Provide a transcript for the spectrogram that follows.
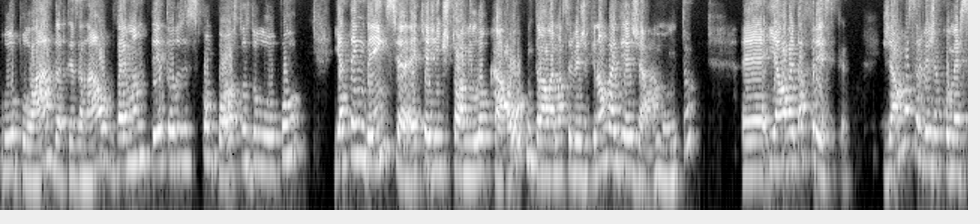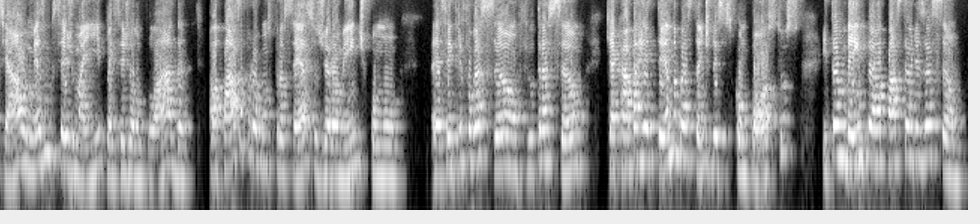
lupulada, artesanal, vai manter todos esses compostos do lúpulo. E a tendência é que a gente tome local, então ela é uma cerveja que não vai viajar muito, é, e ela vai estar fresca. Já uma cerveja comercial, mesmo que seja uma IPA e seja lupulada, ela passa por alguns processos, geralmente, como é, centrifugação, filtração, que acaba retendo bastante desses compostos e também pela pasteurização,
